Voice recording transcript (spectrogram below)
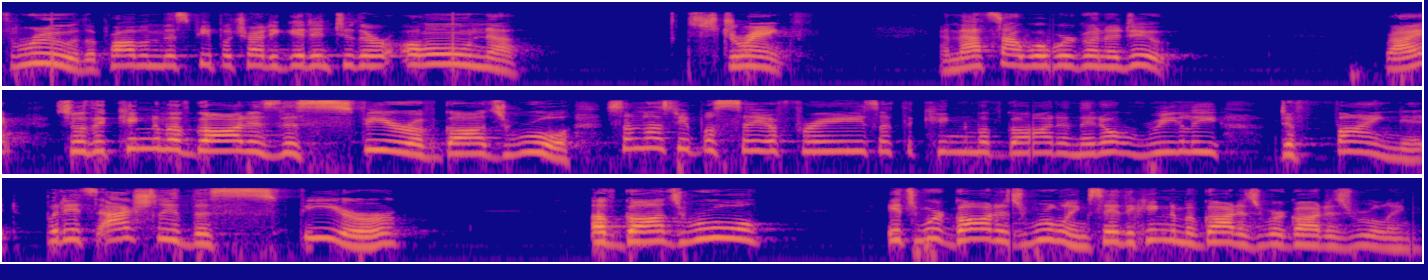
through. The problem is people try to get into their own strength. And that's not what we're going to do. Right? So the kingdom of God is the sphere of God's rule. Sometimes people say a phrase like the kingdom of God and they don't really define it, but it's actually the sphere of God's rule. It's where God is ruling. Say the kingdom of God is where God is ruling.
